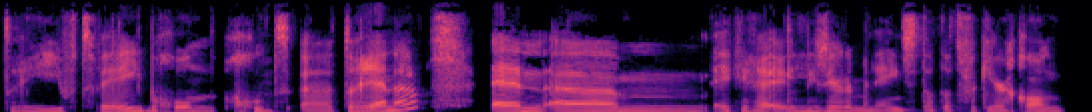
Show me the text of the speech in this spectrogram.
drie of twee begon goed uh, te rennen. En um, ik realiseerde me ineens dat het verkeer gewoon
